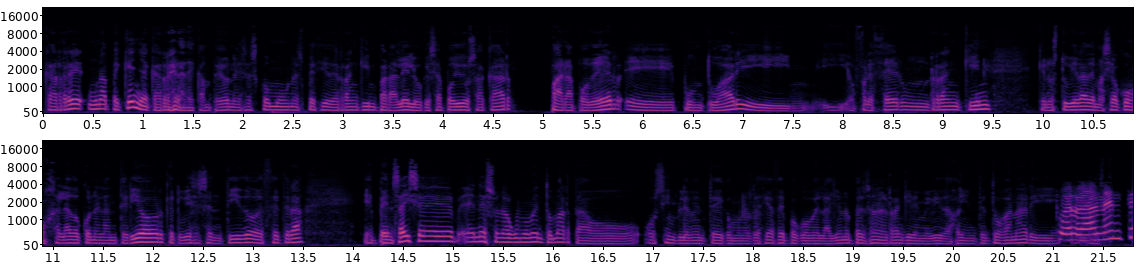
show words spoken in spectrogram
carrera, una pequeña carrera de campeones, es como una especie de ranking paralelo que se ha podido sacar para poder eh, puntuar y, ofrecer un ranking que no estuviera demasiado congelado con el anterior, que tuviese sentido, etcétera. Eh, ¿Pensáis en eso en algún momento, Marta? O, simplemente, como nos decía hace poco Vela, yo no pensado en el ranking en mi vida, hoy intento ganar y... Pues realmente,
